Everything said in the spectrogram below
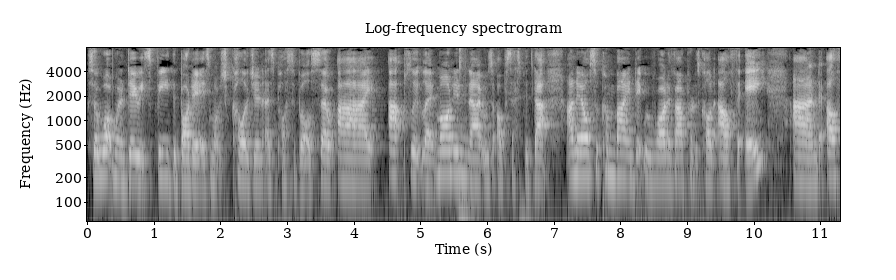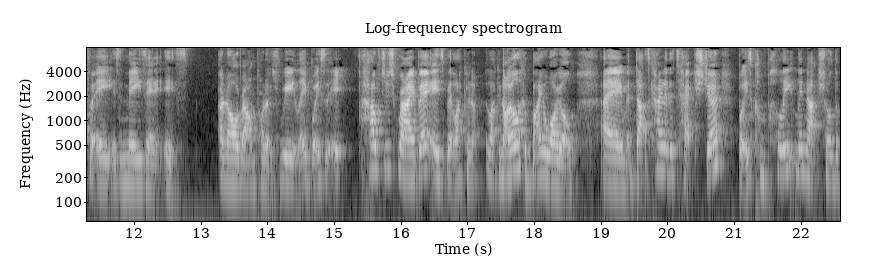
So what I'm going to do is feed the body as much collagen as possible. So I absolutely, morning and night, was obsessed with that. And I also combined it with one of our products called Alpha E. And Alpha E is amazing. It's an all-round product really, but it's, it how to describe it is a bit like an like an oil, like a bio oil. Um, that's kind of the texture, but it's completely natural. The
